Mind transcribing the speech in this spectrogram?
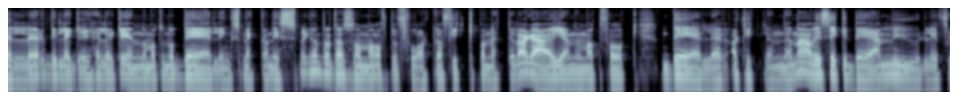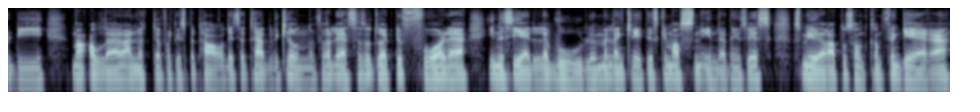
eller de legger heller ikke inn noen, delingsmekanismer. Ikke sant? Det er sånn man ofte får trafikk på nett i dag, er jo gjennom at folk deler artiklene dine. Og hvis ikke det er mulig fordi man alle er nødt til å faktisk betale disse 30 kronene for å lese, så tror jeg ikke du får det initielle volumet, den kritiske massen innledningsvis, som gjør at noe sånt kan fungere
